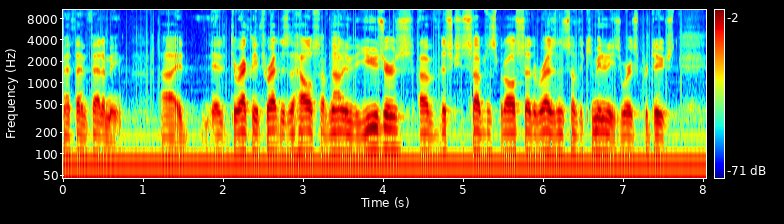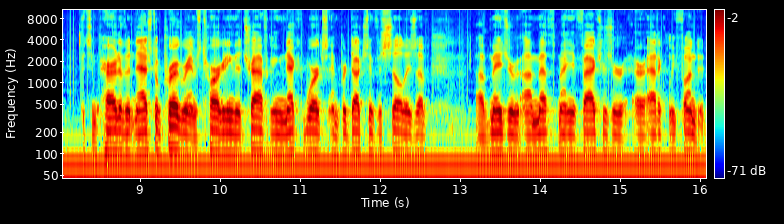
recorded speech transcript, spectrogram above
methamphetamine. Uh, It it directly threatens the health of not only the users of this substance, but also the residents of the communities where it's produced. It's imperative that national programs targeting the trafficking networks and production facilities of, of major uh, meth manufacturers are, are adequately funded.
